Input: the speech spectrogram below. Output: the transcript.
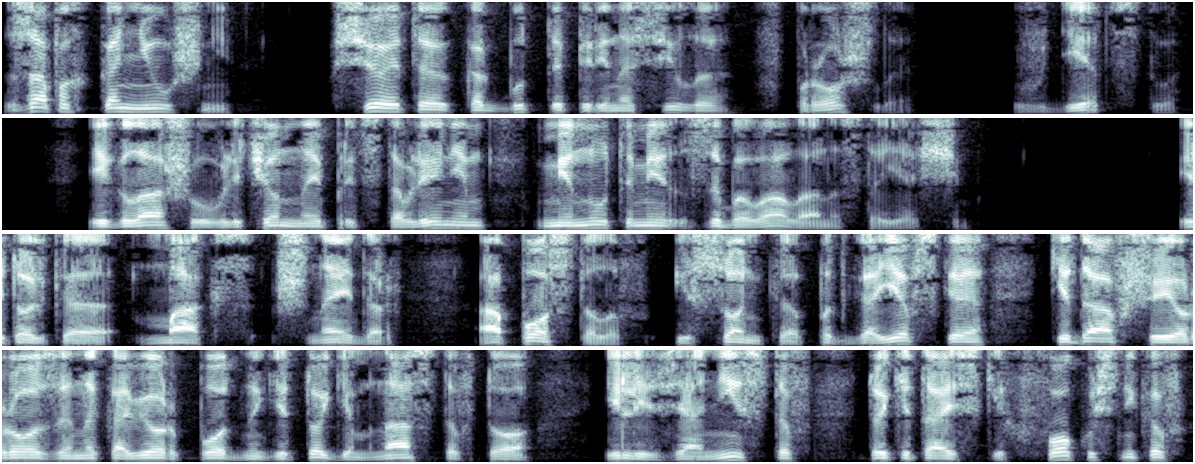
запах конюшни — все это как будто переносило в прошлое, в детство и Глаша, увлеченная представлением, минутами забывала о настоящем. И только Макс Шнейдер, Апостолов и Сонька Подгаевская, кидавшие розы на ковер под ноги то гимнастов, то иллюзионистов, то китайских фокусников,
